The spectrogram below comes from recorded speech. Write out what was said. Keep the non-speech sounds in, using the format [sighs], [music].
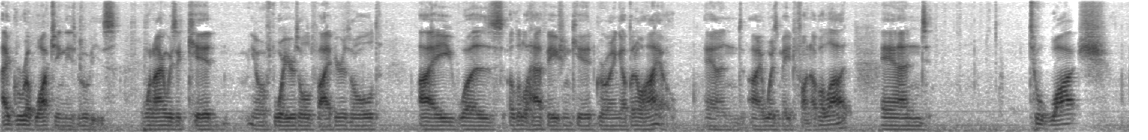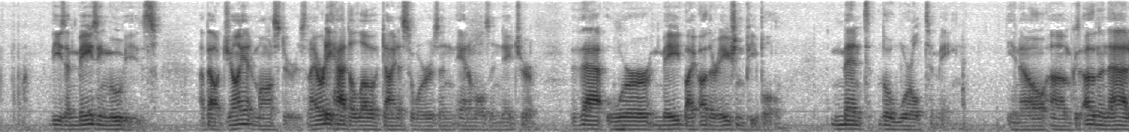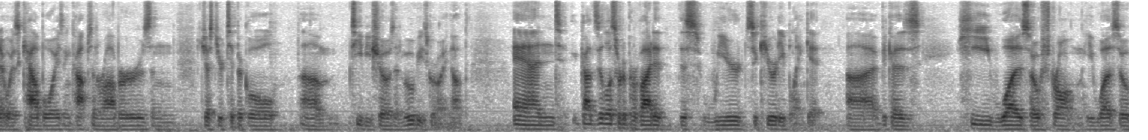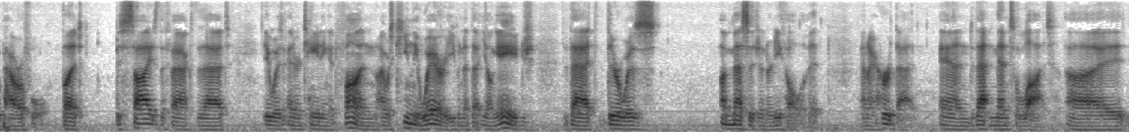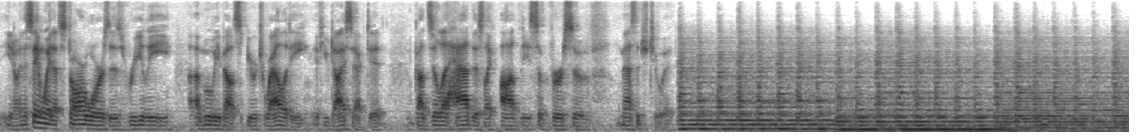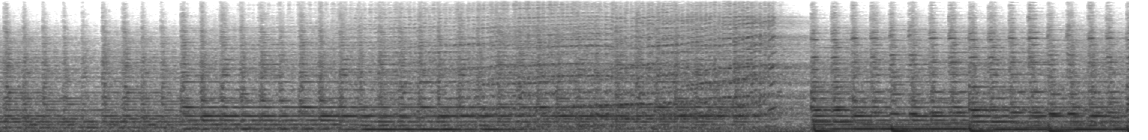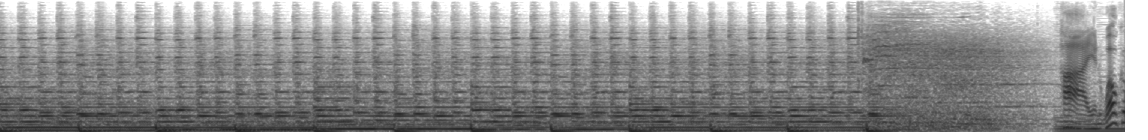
I grew up watching these movies. When I was a kid, you know, four years old, five years old, I was a little half Asian kid growing up in Ohio, and I was made fun of a lot. And to watch these amazing movies about giant monsters, and I already had the love of dinosaurs and animals in nature that were made by other Asian people meant the world to me. You know, because um, other than that, it was cowboys and cops and robbers and just your typical um, TV shows and movies growing up. And Godzilla sort of provided this weird security blanket uh, because he was so strong, he was so powerful. But besides the fact that it was entertaining and fun, I was keenly aware, even at that young age, that there was a message underneath all of it. And I heard that. And that meant a lot. Uh, you know, in the same way that Star Wars is really a movie about spirituality, if you dissect it, Godzilla had this like oddly subversive message to it.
